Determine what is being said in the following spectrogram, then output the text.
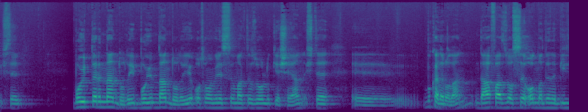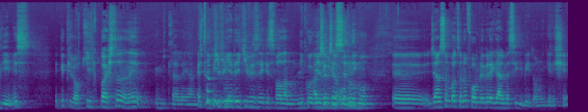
işte boyutlarından dolayı, boyundan dolayı otomobile sığmakta zorluk yaşayan, işte e, bu kadar olan, daha fazlası olmadığını bildiğimiz bir pilot. İlk başta da ne ümitlerle gelmişti. E, tabii ki. 2007-2008 falan. Nico gelir mi olur mu? e, Jenson Button'ın Formula 1'e gelmesi gibiydi onun gelişi.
